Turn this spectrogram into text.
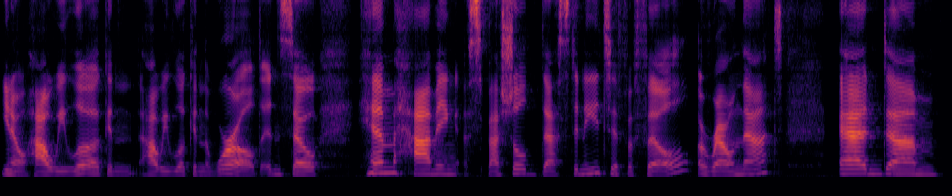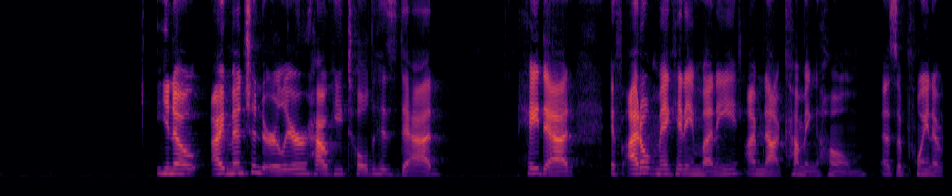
you know how we look and how we look in the world. And so him having a special destiny to fulfill around that and um you know i mentioned earlier how he told his dad hey dad if i don't make any money i'm not coming home as a point of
